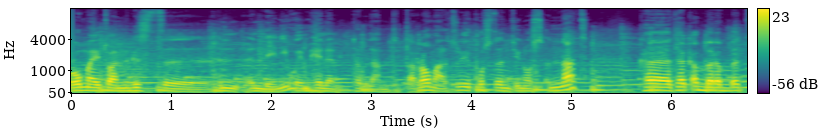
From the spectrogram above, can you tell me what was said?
ሮማይቷ ንግሥት እሌኒ ወይም ሄለን ተብላ የምትጠራው ማለት ነው። የቆስጠንጢኖስ እናት ከተቀበረበት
